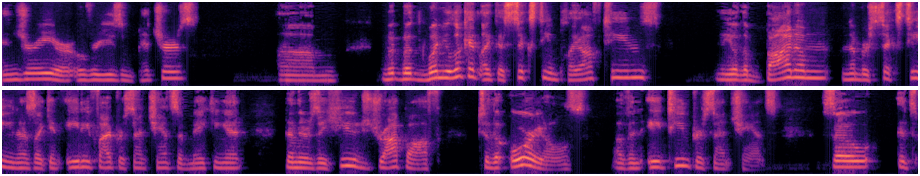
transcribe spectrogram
injury or overusing pitchers. Um, but but when you look at like the 16 playoff teams, you know the bottom number 16 has like an 85% chance of making it. Then there's a huge drop off to the Orioles of an 18% chance. So it's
